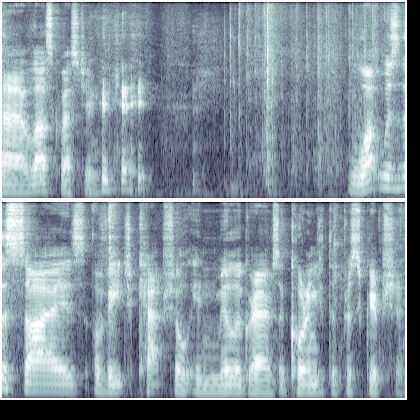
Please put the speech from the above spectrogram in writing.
Uh, last question. Okay. What was the size of each capsule in milligrams according to the prescription?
